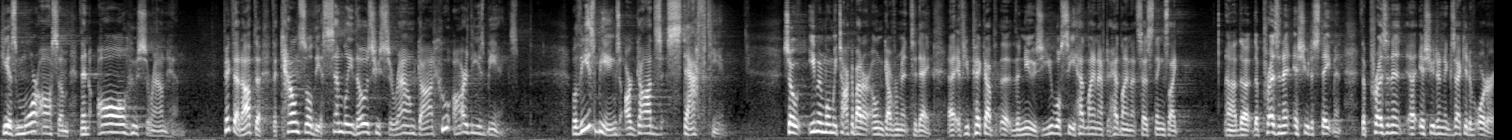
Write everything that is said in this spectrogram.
He is more awesome than all who surround him. Pick that up the, the council, the assembly, those who surround God. Who are these beings? Well, these beings are God's staff team. So, even when we talk about our own government today, uh, if you pick up the, the, news, you will see headline after headline that says things like, uh, the, the president issued a statement. The president uh, issued an executive order.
